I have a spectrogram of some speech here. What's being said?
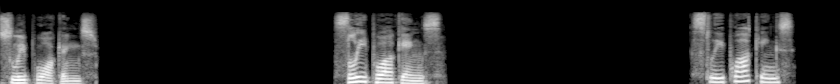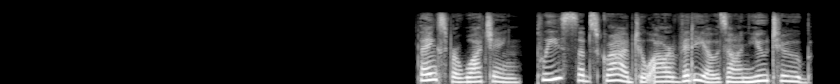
Sleepwalkings. Sleepwalkings. Sleepwalkings. Thanks for watching. Please subscribe to our videos on YouTube.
